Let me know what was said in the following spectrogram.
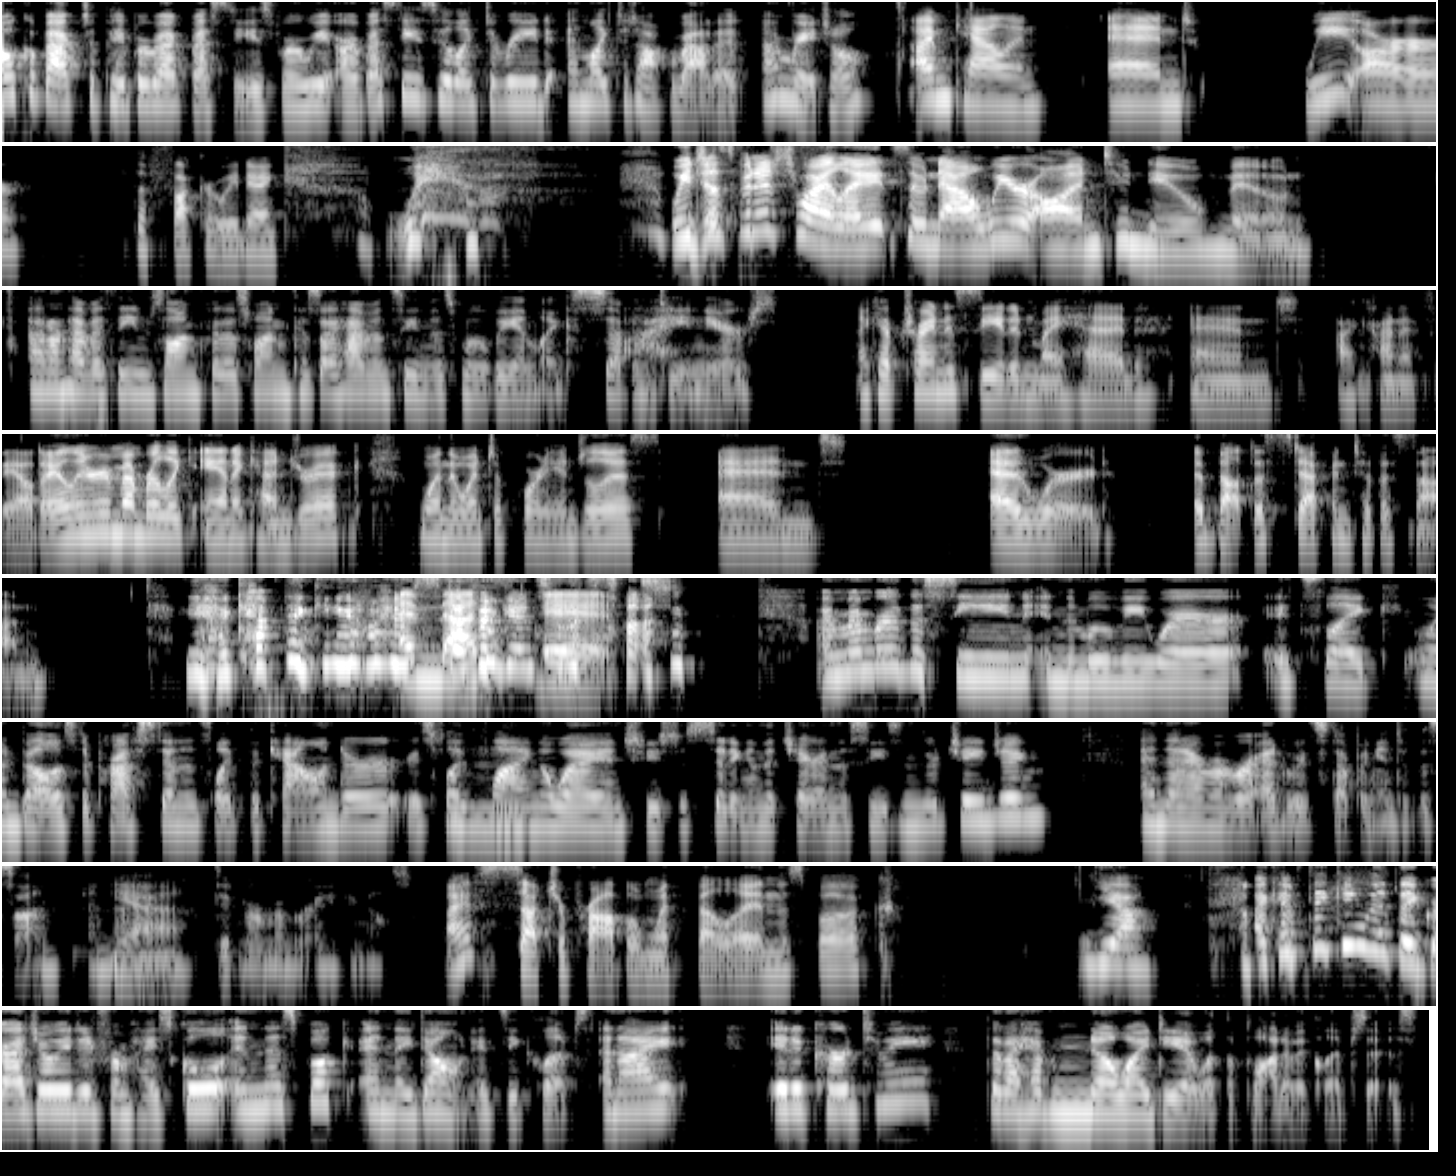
Welcome back to Paperback Besties, where we are besties who like to read and like to talk about it. I'm Rachel. I'm Callan, and we are. What the fuck are we doing? We, we just finished Twilight, so now we are on to New Moon. I don't have a theme song for this one because I haven't seen this movie in like 17 years. I kept trying to see it in my head, and I kind of failed. I only remember like Anna Kendrick when they went to Port Angeles and Edward about to step into the sun. Yeah, I kept thinking of him And stepping into it. the sun. I remember the scene in the movie where it's like when Bella's depressed and it's like the calendar is like Mhm. flying away and she's just sitting in the chair and the seasons are changing. And then I remember Edward stepping into the sun and then Yeah. I didn't remember anything else. I have such a problem with Bella in this book. Yeah. I kept thinking that they graduated from high school in this book and they don't. It's Eclipse. And I it occurred to me that I have no idea what the plot of Eclipse is.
